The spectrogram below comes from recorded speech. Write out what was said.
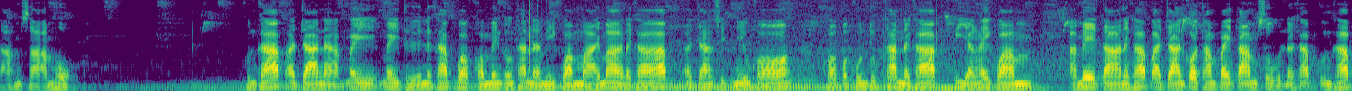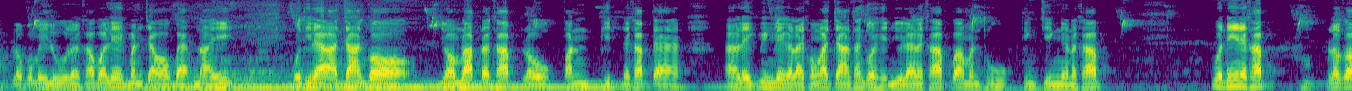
สามสามหกคุณครับอาจารย์นะไม่ไม่ถือนะครับว่าคอมเมนต์ของท่านนะมีความหมายมากนะครับ อาจารย์สิบนิ้วขอขอบพระคุณทุกท่านนะครับ ที่ยังให้ความเมตตานะครับ อาจารย์ก็ทำไปตามสูตรนะครับ คุณครับเราก็ไม่รู้เลยครับว่าเลขมันจะออกแบบไหนงวดที่แล้วอาจารย์ก็ยอมรับนะครับ เราฟันผิดนะครับ แต่ เลขวิ่งเลขอะไรของอาจารย์ท่านก็เห็นอยู่แล้วนะครับ ว่ามันถูกจริงๆนะครับงวันนี้นะครับ แล้วก็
